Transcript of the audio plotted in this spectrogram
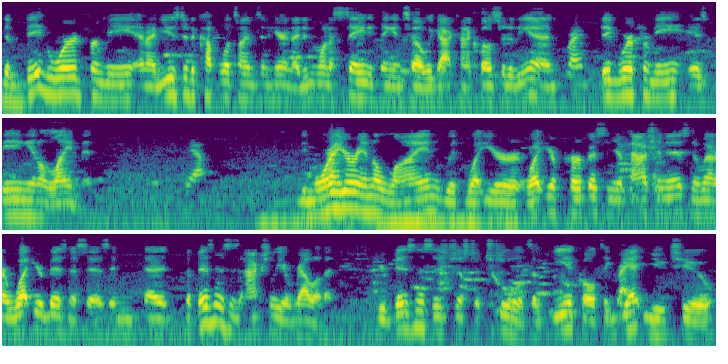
the big word for me and i've used it a couple of times in here and i didn't want to say anything until we got kind of closer to the end right. big word for me is being in alignment. Yeah. The more Right. you're in align with what your what your purpose and your passion is, no matter what your business is, and uh, the business is actually irrelevant. Your business is just a tool; it's a vehicle to Right. get you to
